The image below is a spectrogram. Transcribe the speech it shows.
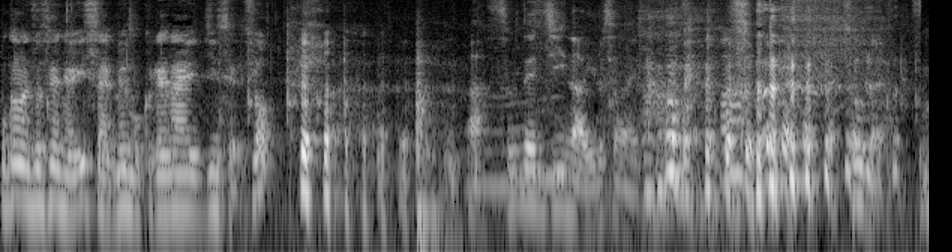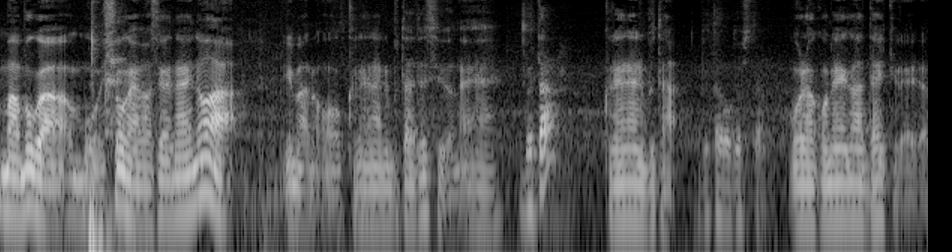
他の女性には一切目もくれない人生でしょ？あそれでジーナは許さない。そうだよ。まあ僕はもう生涯忘れないのは今の「紅の豚」ですよね。豚「紅の豚。豚がどうしたの」俺はこの映画大嫌いだって。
